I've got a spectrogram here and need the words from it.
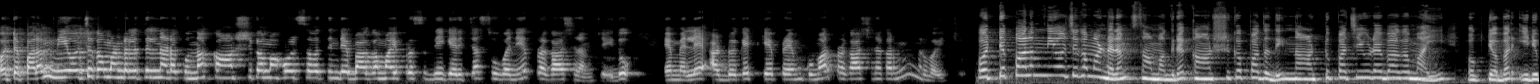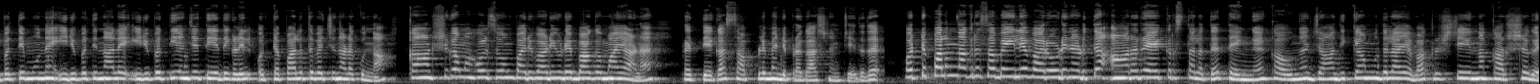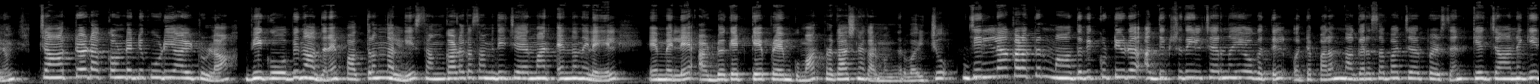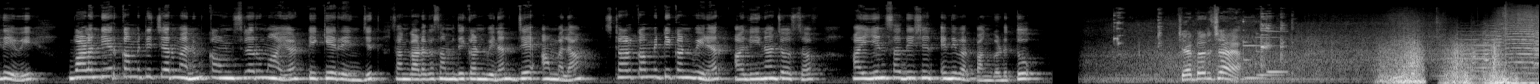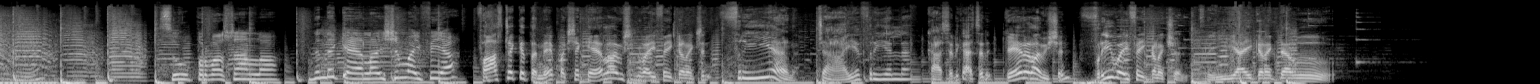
ഒറ്റപ്പാലം നിയോജക മണ്ഡലത്തിൽ നടക്കുന്ന കാർഷിക മഹോത്സവത്തിന്റെ ഭാഗമായി പ്രസിദ്ധീകരിച്ച സുവനീർ പ്രകാശനം ചെയ്തു. M L A advocate K Premkumar പ്രകാശന കർമ്മം നിർവഹിച്ചു. ഒറ്റപ്പാലം നിയോജക മണ്ഡലം സമഗ്ര കാർഷിക പദ്ധതി നാട്ടുപച്ചയുടെ ഭാഗമായി ഒക്ടോബർ ഇരുപത്തിമൂന്ന് ഇരുപത്തിനാല് ഇരുപത്തിയഞ്ച് തീയതികളിൽ ഒറ്റപ്പാലത്ത് വെച്ച് നടക്കുന്ന കാർഷിക മഹോത്സവം പരിപാടിയുടെ ഭാഗമായാണ് പ്രത്യേക സപ്ലിമെന്റ് പ്രകാശനം ചെയ്തത്. ഒറ്റപ്പാലം നഗരസഭയിലെ വരോടിനടുത്ത് ആറര ഏക്കർ സ്ഥലത്ത് തെങ്ങ് കവുങ്ങ് ജാതിക്ക മുതലായവ കൃഷി ചെയ്യുന്ന കർഷകനും ചാർട്ടേഡ് അക്കൗണ്ടന്റ് കൂടിയായിട്ടുള്ള വി ഗോപിനാഥന് പത്രം നൽകി സംഘാടക സമിതി ചെയർമാൻ എന്ന നിലയിൽ M L A advocate K Premkumar പ്രകാശന കർമ്മം നിർവഹിച്ചു. ജില്ലാ കളക്ടർ മാധവിക്കുട്ടിയുടെ അധ്യക്ഷതയിൽ ചേർന്ന യോഗത്തിൽ ഒറ്റപ്പാലം നഗരസഭാ chairperson K Janaki Devi volunteer committee ചെയർമാനും കൗൺസിലറുമായ ടി കെ രഞ്ജിത്ത് സംഘാടക സമിതി convener J Amala stall committee convener Aleena Joseph I N Satheesan എന്നിവർ പങ്കെടുത്തു. സൂപ്പർ ഫാസ്റ്റ് ആണല്ലോ ഇതെന്താ കേരള വിഷൻ വൈഫൈയാ ഫാസ്റ്റ് ഒക്കെ തന്നെ പക്ഷെ Kerala vision wifi connection free ആണ് ചായ ഫ്രീ അല്ല കാശട് കാശട്. Kerala vision free wifi connection. Free ആയി കണക്ട് ആവൂ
